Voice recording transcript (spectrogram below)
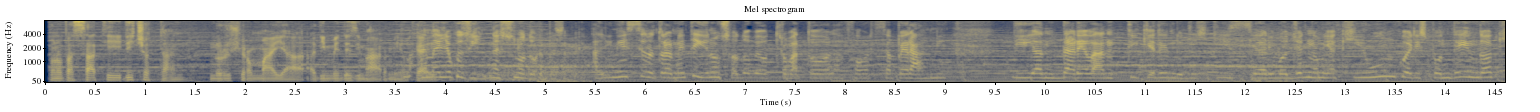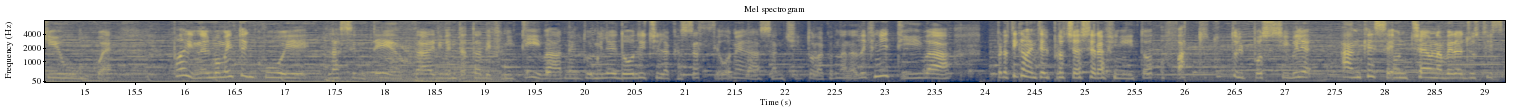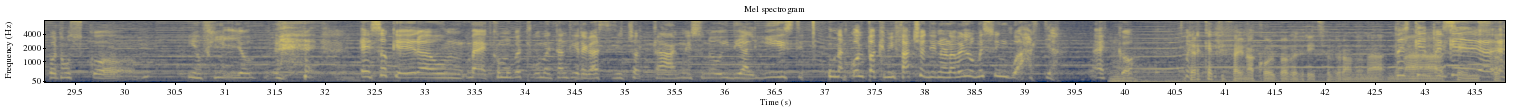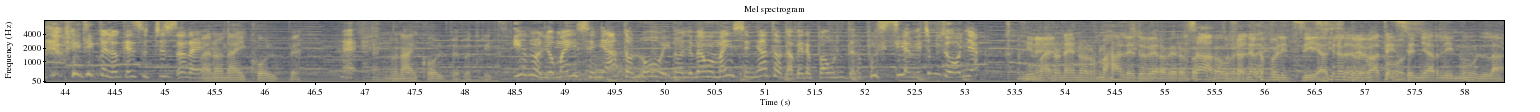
Sono passati 18 anni, non riuscirò mai a, ad immedesimarmi, ok? È meglio così, nessuno dovrebbe sapere. All'inizio naturalmente io non so dove ho trovato la forza per anni di andare avanti chiedendo giustizia, rivolgendomi a chiunque, rispondendo a chiunque. Poi nel momento in cui la sentenza è diventata definitiva, nel 2012 la Cassazione ha sancito la condanna definitiva, praticamente il processo era finito. Ho fatto tutto il possibile, anche se non c'è una vera giustizia. Conosco mio figlio e so che era un... beh, comunque come tanti ragazzi di 18 anni, sono idealisti. Una colpa che mi faccio è di non averlo messo in guardia, ecco. Perché ti fai una colpa, Patrizia? Però non ha, non Perché, ha perché senso. vedi quello che è successo a lei. Ma non hai colpe. Eh, Eh, Non hai colpe, Patrizia. io non gli ho mai insegnato, noi non gli abbiamo mai insegnato ad avere paura della polizia, invece bisogna. Ma non è normale dover avere Esatto, paura cioè, della polizia. sì, non dovevate insegnargli nulla.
